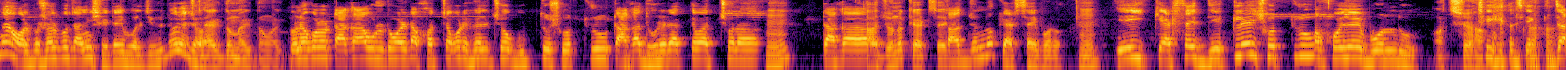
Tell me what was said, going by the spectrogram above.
না অল্প স্বল্প জানি সেটাই বলছি বুঝতে পেরেছ? একদম একদম মনে করো টাকা উল্টো পাল্টা খরচা করে ফেলছো গুপ্ত শত্রু টাকা ধরে রাখতে পারছ না। টাকা তার জন্য ক্যাটসাই তার জন্য ক্যাটসাই পড়ো। এই ক্যাটসাই দেখলেই শত্রু হয়ে যাবে বন্ধু। আচ্ছা। ঠিক আছে যা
